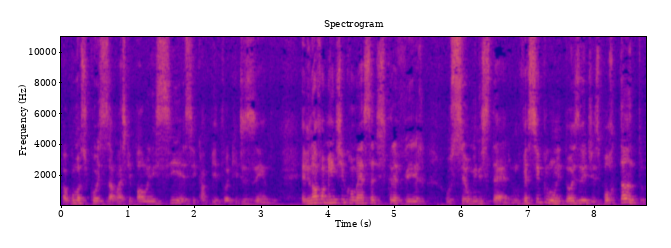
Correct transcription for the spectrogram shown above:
algumas coisas a mais que Paulo inicia esse capítulo aqui dizendo. Ele novamente começa a descrever o seu ministério. No versículo 1 e 2 ele diz: Portanto,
